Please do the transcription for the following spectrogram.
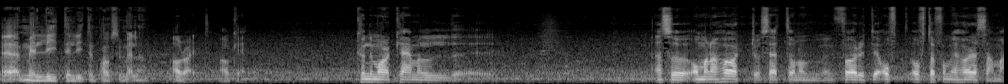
Eh, med en liten, liten paus emellan. All right, okej. Kunde Mark Hamill... eh, Alltså om man har hört och sett honom förut, ofta, ofta får man höra samma,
